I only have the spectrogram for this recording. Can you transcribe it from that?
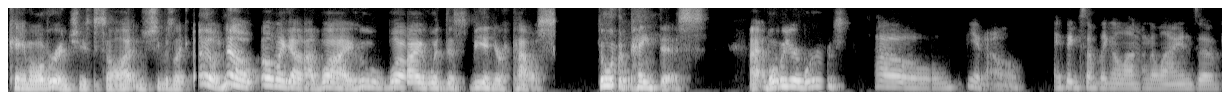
came over and she saw it and she was like oh no. Oh my god. Why? Who why would this be in your house? Who would paint this? I, what were your words? Oh, you know, I think something along the lines of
